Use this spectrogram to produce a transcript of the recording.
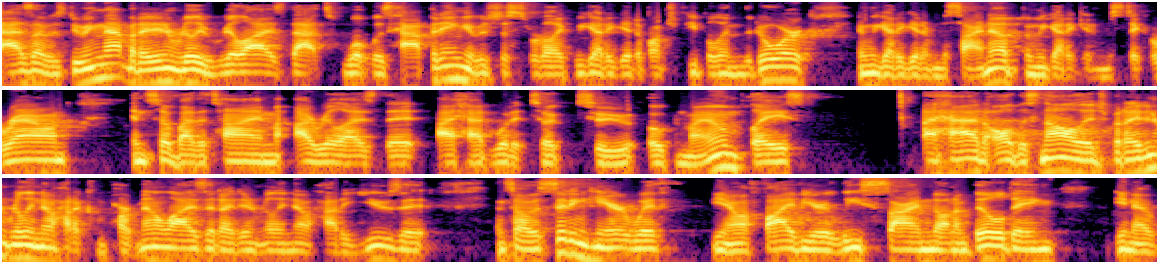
as I was doing that, but I didn't really realize that's what was happening. It was just sort of like we got to get a bunch of people in the door and we got to get them to sign up and we got to get them to stick around. And so by the time I realized that I had what it took to open my own place, I had all this knowledge, but I didn't really know how to compartmentalize it. I didn't really know how to use it. And so I was sitting here with, you know, a five year lease signed on a building, you know,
